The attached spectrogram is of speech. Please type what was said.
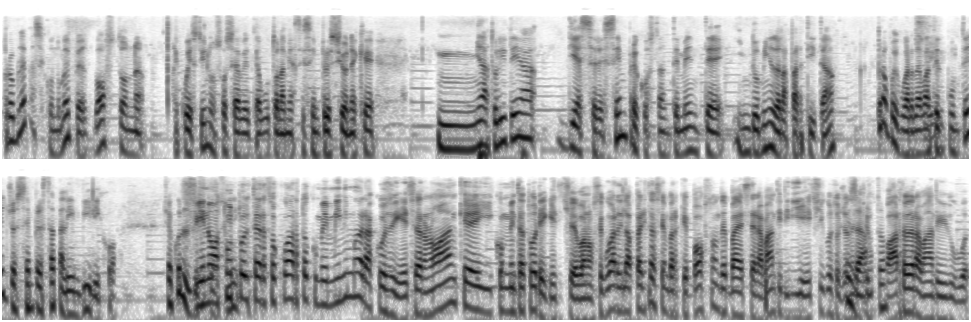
problema secondo me per Boston è questo, io non so se avete avuto la mia stessa impressione, che mh, mi ha dato l'idea di essere sempre costantemente in dominio della partita, però voi guardavate Sì. il punteggio è sempre stata lì in bilico. Cioè, Fino a tutto il terzo quarto come minimo era così e c'erano anche i commentatori che dicevano se guardi la parità sembra che Boston debba essere avanti di 10, questo già nel Esatto. primo quarto era avanti di 2.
